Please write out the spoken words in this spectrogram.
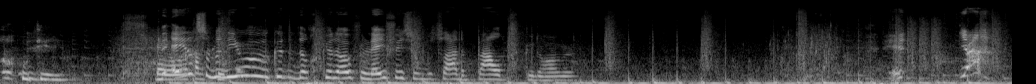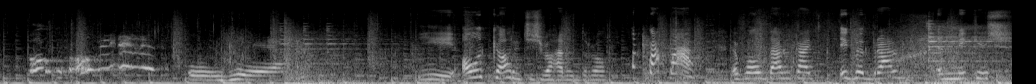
Oh tering. De Nee, enige manier hoe we kunnen, nog kunnen overleven is om ons aan de paal te kunnen hangen. Ja! Oh, oh. Oh yeah. Jee, alle karretjes waren eraf. En voor alle duidelijkheid, ik ben bruin en Mick is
